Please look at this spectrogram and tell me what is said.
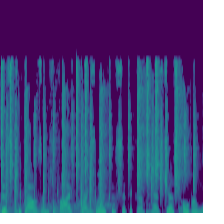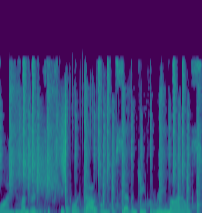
This 2005 Chrysler Pacifica has just over 164,073 miles.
